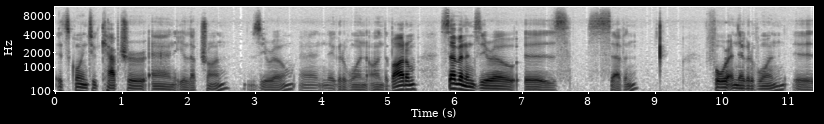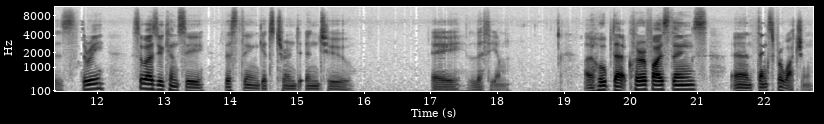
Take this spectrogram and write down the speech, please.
It's going to capture an electron, 0 and negative 1 on the bottom. 7 and 0 is 7. 4 and negative 1 is 3. So as you can see, this thing gets turned into a lithium. I hope that clarifies things, and thanks for watching.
